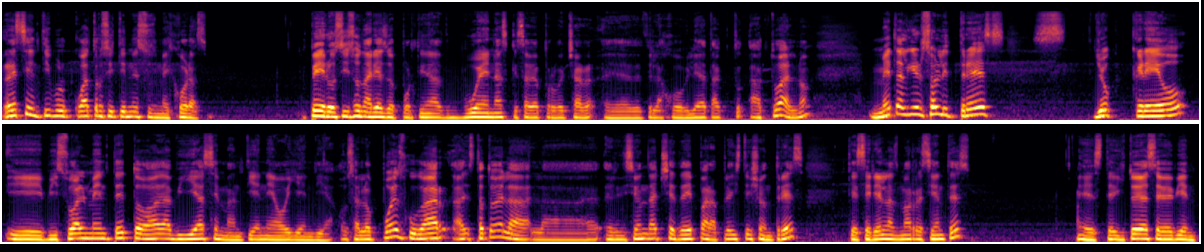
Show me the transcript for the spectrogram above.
Resident Evil 4 sí tiene sus mejoras, pero sí son áreas de oportunidad buenas que sabe aprovechar eh, desde la jugabilidad actual, ¿no? Metal Gear Solid 3, yo creo y visualmente todavía se mantiene hoy en día. O sea, lo puedes jugar, ah, está toda la, la edición de HD para PlayStation 3, que serían las más recientes. Este, y todavía se ve bien.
